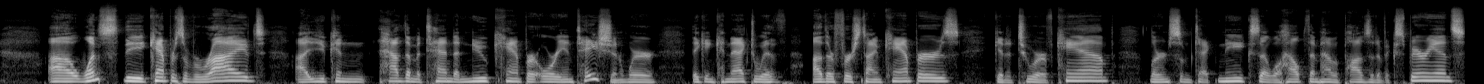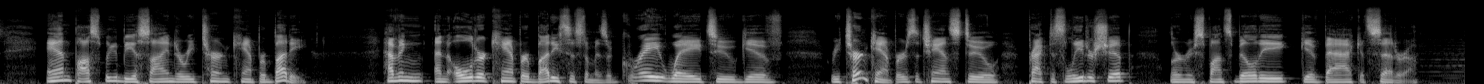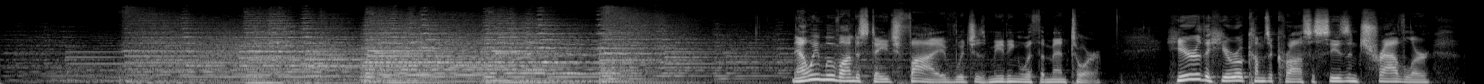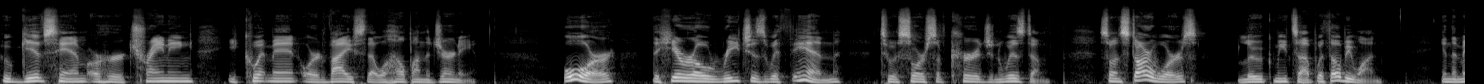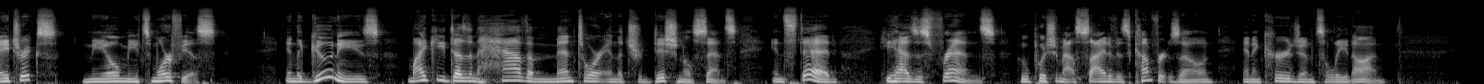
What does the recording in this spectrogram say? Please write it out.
Uh, once the campers have arrived, uh, you can have them attend a new camper orientation where they can connect with other first time campers, get a tour of camp, learn some techniques that will help them have a positive experience, and possibly be assigned a return camper buddy. Having an older camper buddy system is a great way to give return campers a chance to practice leadership, learn responsibility, give back, etc. Now we move on to stage five, which is meeting with the mentor. Here, the hero comes across a seasoned traveler who gives him or her training, equipment, or advice that will help on the journey. Or the hero reaches within to a source of courage and wisdom. So in Star Wars, Luke meets up with Obi Wan. In The Matrix, Neo meets Morpheus. In The Goonies, Mikey doesn't have a mentor in the traditional sense. Instead, he has his friends who push him outside of his comfort zone and encourage him to lead on.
